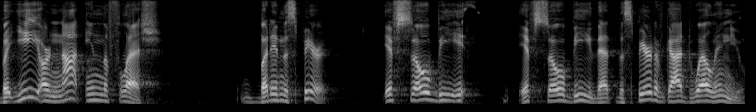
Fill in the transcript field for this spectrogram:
but ye are not in the flesh, but in the Spirit. If so be if so be that the Spirit of God dwell in you.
